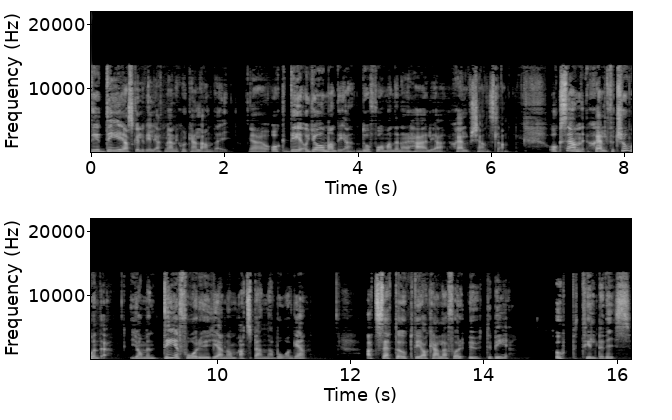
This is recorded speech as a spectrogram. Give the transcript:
Det är det jag skulle vilja att människor kan landa i. Eh, och, det, och gör man det, då får man den här härliga självkänslan. Och sen självförtroende. Ja, men det får du genom att spänna bågen att sätta upp det jag kallar för UTB, upp till bevis.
